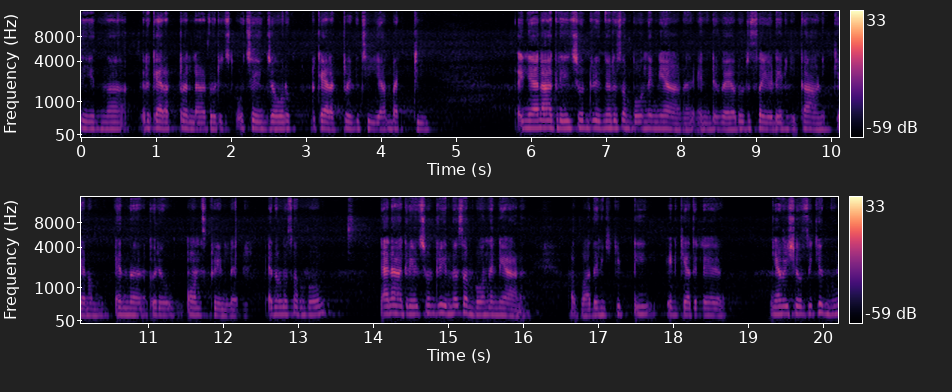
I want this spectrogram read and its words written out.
ചെയ്യുന്ന ഒരു ക്യാരക്ടർ അല്ലാതെ ഒരു ചേഞ്ച് ഓവർ ഒരു ക്യാരക്ടർ എനിക്ക് ചെയ്യാൻ പറ്റി. ഞാൻ ആഗ്രഹിച്ചുകൊണ്ടിരുന്ന ഒരു സംഭവം തന്നെയാണ്. എന്റെ വേറൊരു സൈഡ് എനിക്ക് കാണിക്കണം എന്ന് ഒരു ഓൺ സ്ക്രീനിൽ എന്നുള്ള സംഭവം ഞാൻ ആഗ്രഹിച്ചുകൊണ്ടിരുന്ന സംഭവം തന്നെയാണ്. അപ്പോൾ അതെനിക്ക് കിട്ടി. എനിക്കതിൽ ഞാൻ വിശ്വസിക്കുന്നു.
